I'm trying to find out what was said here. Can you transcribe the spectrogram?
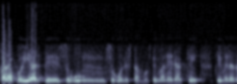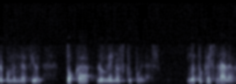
para apoyarte según, según estamos. De manera que, primera recomendación, toca lo menos que puedas. No toques nada,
